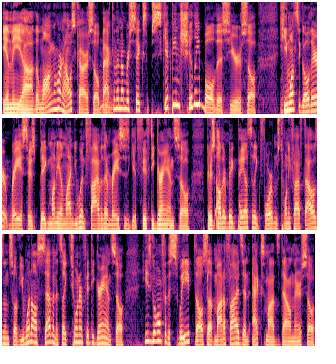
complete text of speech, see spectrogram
in the uh, the Longhorn House car. So Mm. back in the number six, skipping Chili Bowl this year. So he wants to go there, race. There's big money in line. You win five of them races, you get fifty grand. So there's other big payouts. I think four of them's twenty five thousand. So if you win all seven, it's like two hundred fifty grand. So he's going for the sweep. They also have modifieds and X mods down there. So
